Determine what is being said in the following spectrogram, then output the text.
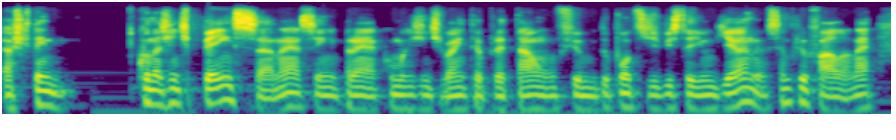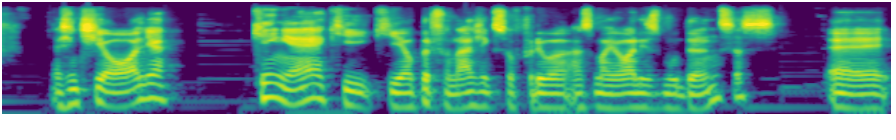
acho que tem quando a gente pensa, né, assim, para como a gente vai interpretar um filme do ponto de vista junguiano, eu sempre falo, né, a gente olha quem é que, que é o personagem que sofreu as maiores mudanças, é,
